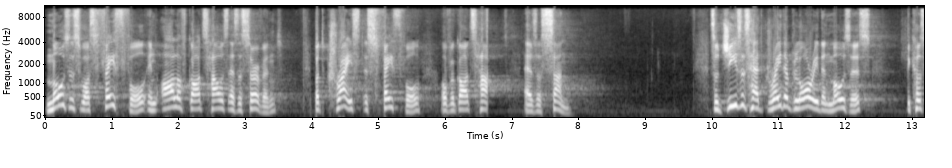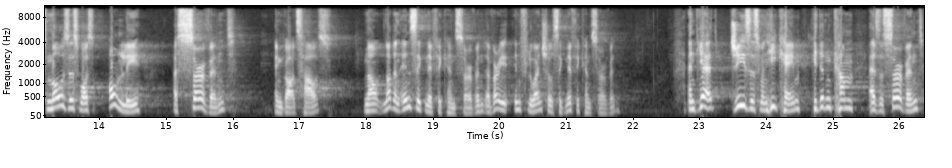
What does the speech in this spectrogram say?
Moses was faithful in all of God's house as a servant but Christ is faithful over God's house as a son. So Jesus had greater glory than Moses because Moses was only a servant in God's house. Now, not an insignificant servant, a very influential, significant servant. And yet, Jesus, when he came, he didn't come as a servant.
